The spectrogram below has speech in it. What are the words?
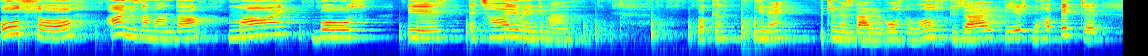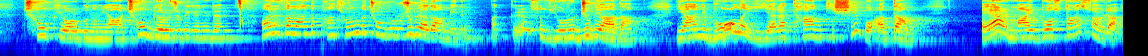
Also, aynı zamanda my boss is a tiring man. Bakın yine Bütün ezberleri bozduğumuz güzel bir muhabbettir. Çok yorgunum ya. Çok yorucu bir gündü. Aynı zamanda patronum da çok yorucu bir adam benim. Bak görüyor musunuz? Yorucu bir adam. Yani bu olayı yaratan kişi bu adam. Eğer my boss'tan sonra,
